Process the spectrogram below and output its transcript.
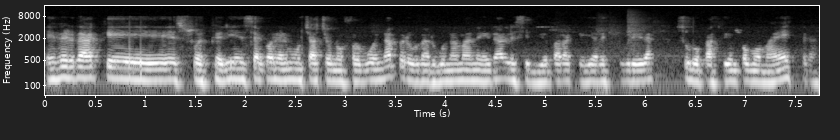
es verdad que su experiencia con el muchacho no fue buena, pero de alguna manera le sirvió para que ella descubriera su vocación como maestra.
